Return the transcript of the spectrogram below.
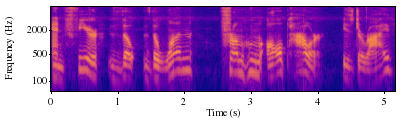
and fear the, the one from whom all power is derived,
